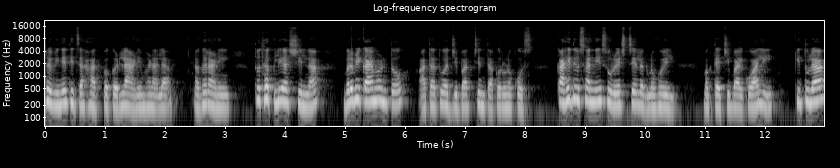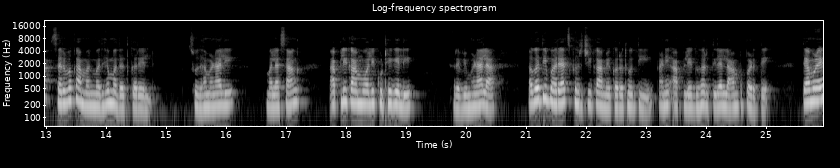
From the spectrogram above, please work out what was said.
रवीने तिचा हात पकडला आणि म्हणाला अगं राणी तू थकली असशील ना? बरं मी काय म्हणतो? आता तू अजिबात चिंता करू नकोस. काही दिवसांनी सुरेशचे लग्न होईल. मग त्याची बायको आली की तुला सर्व कामांमध्ये मदत करेल. सुधा म्हणाली मला सांग आपली कामवाली कुठे गेली? रवी म्हणाला अगं ती बऱ्याच घरची कामे करत होती आणि आपले घर तिला लांब पडते. त्यामुळे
